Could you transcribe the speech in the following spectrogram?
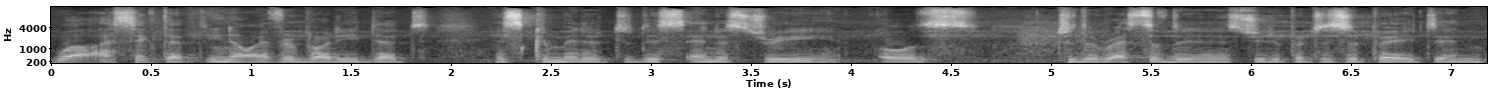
well, I think that you know everybody that is committed to this industry owes to the rest of the industry to participate in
